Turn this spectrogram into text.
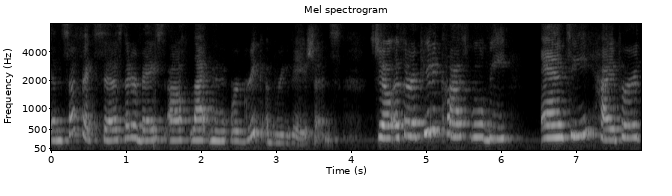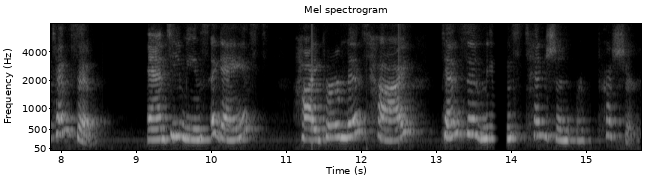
and suffixes that are based off Latin or Greek abbreviations. So a therapeutic class will be anti-hypertensive. Anti means against, hyper means high, tensive means tension or pressure.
